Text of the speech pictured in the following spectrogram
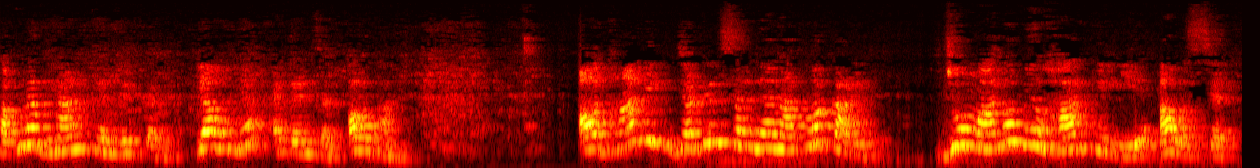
अपना ध्यान केंद्रित करें। क्या हो गया? अटेंशन अवधान अवधान एक जटिल, संज्ञानात्मक कार्य है, जो मानव व्यवहार के लिए आवश्यक है।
